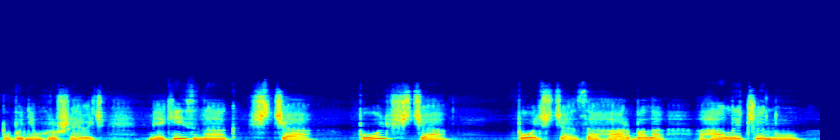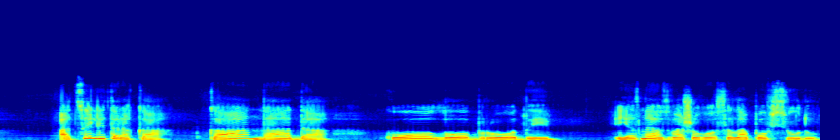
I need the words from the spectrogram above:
побонів Грушевич. М'який знак ща, Польща. Польща загарбала Галичину. А це літера К. Канада, колоброди. Я знаю з вашого села повсюду.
